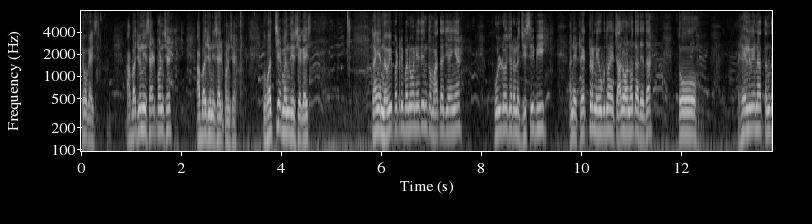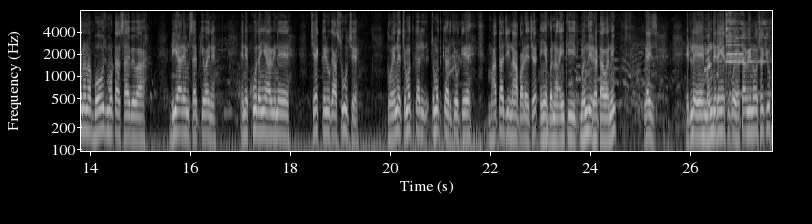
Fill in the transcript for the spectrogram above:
જો ગાઈશ આ બાજુની સાઈડ પણ છે, આ બાજુની સાઈડ પણ છે. વચ્ચે મંદિર છે ગાઈશ તો અહીંયા નવી પટરી બનવાની હતી ને તો માતાજી અહીંયા બુલડોઝર એટલે જીસીબી અને ટ્રેક્ટરને એવું બધું અહીંયા ચાલવા નહોતા દેતા. તો રેલવેના તંત્રના બહુ જ મોટા સાહેબ એવા ડીઆરએમ સાહેબ કહેવાય ને, એને ખુદ અહીંયા આવીને ચેક કર્યું કે આ શું છે. તો એને ચમત્કારી, ચમત્કાર થયો કે માતાજી ના પાડે છે, અહીંયા બના, અહીંથી મંદિર હટાવવાની. ગાઈઝ એટલે મંદિર અહીંયાથી કોઈ હટાવી ન શક્યું.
